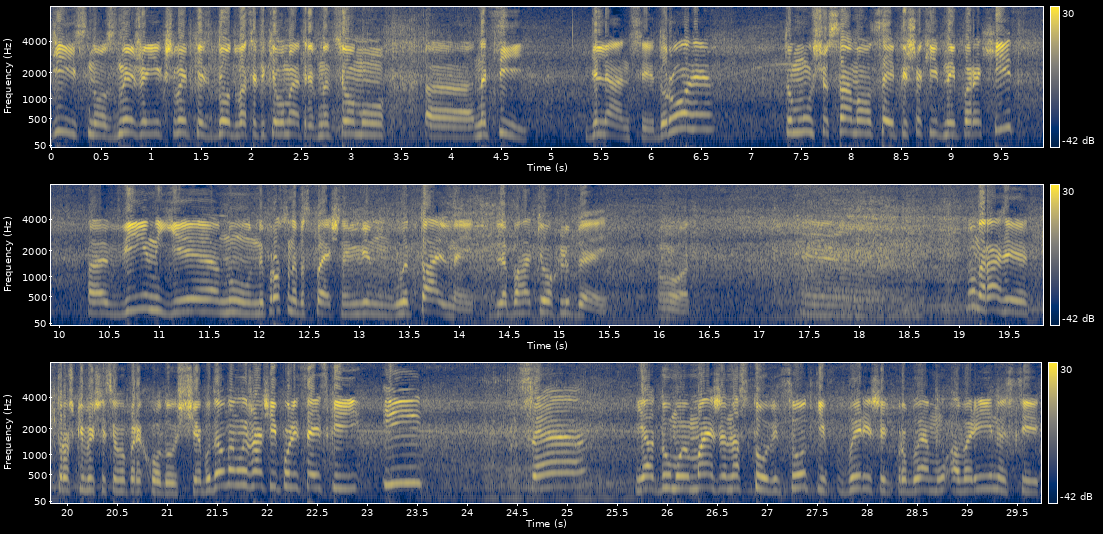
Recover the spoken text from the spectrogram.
дійсно знижує їх швидкість до 20 км на, цьому, е, на цій ділянці дороги, тому що саме оцей пішохідний перехід е, він є ну, не просто небезпечним, він летальний для багатьох людей. От. Ну, наразі трошки вище цього переходу ще буде один лежачий поліцейський і це, я думаю, майже на 100% вирішить проблему аварійності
